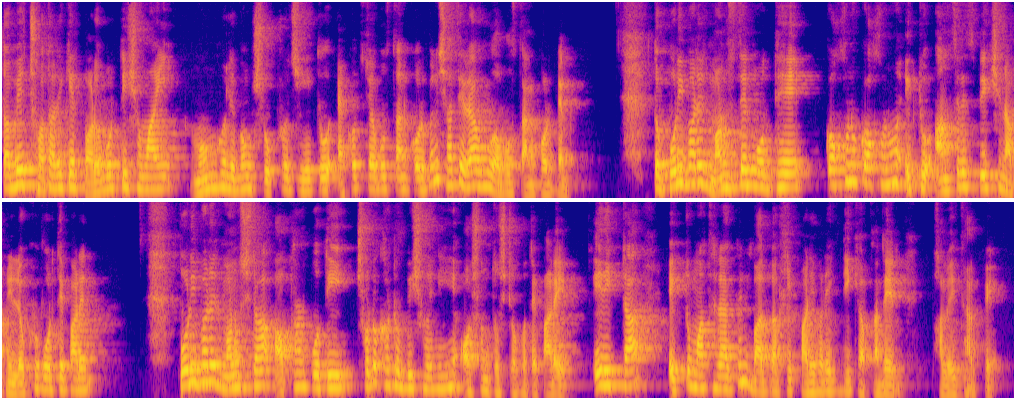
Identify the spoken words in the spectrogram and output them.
তবে ছ তারিখের পরবর্তী সময় মঙ্গল এবং শুক্র যেহেতু একত্রে অবস্থান করবেন, সাথে রাহু অবস্থান করবেন। তো পরিবারের মানুষদের মধ্যে কখনো কখনো একটু আনসারেসপেকশন আপনি লক্ষ্য করতে পারেন। পরিবারের মানুষরা আপনার প্রতি ছোটখাটো বিষয় নিয়ে অসন্তুষ্ট হতে পারে। এই দিকটা একটু মাথায় রাখবেন বাদ বাকি পারিবারিক দিক আপনাদের ভালোই থাকবে।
